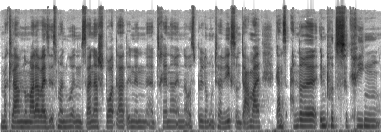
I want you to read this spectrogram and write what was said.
Immer klar, normalerweise ist man nur in seiner Sportart in den äh, Trainerinnenausbildung unterwegs und da mal ganz andere Inputs zu kriegen,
